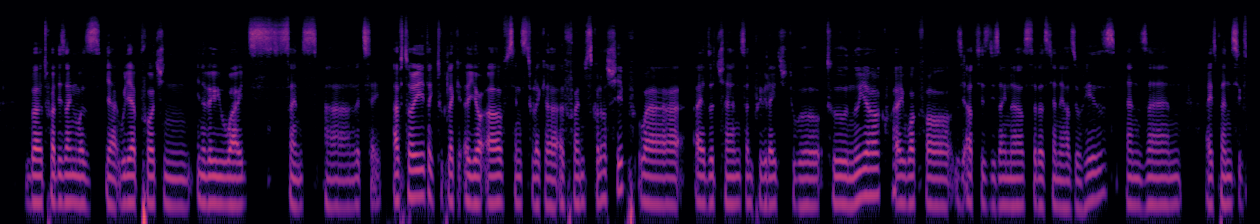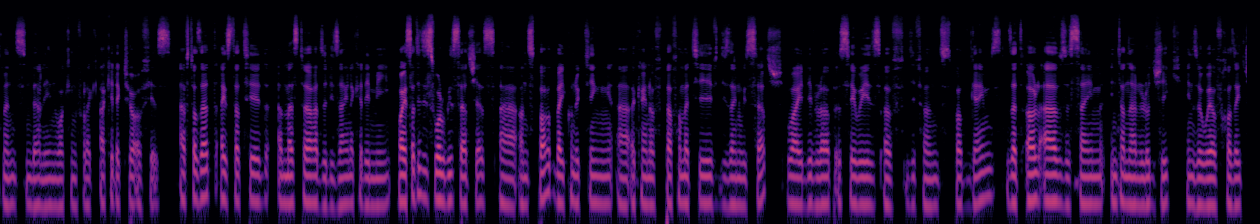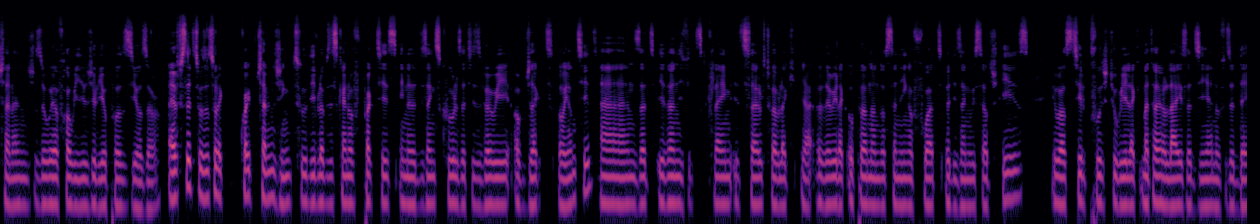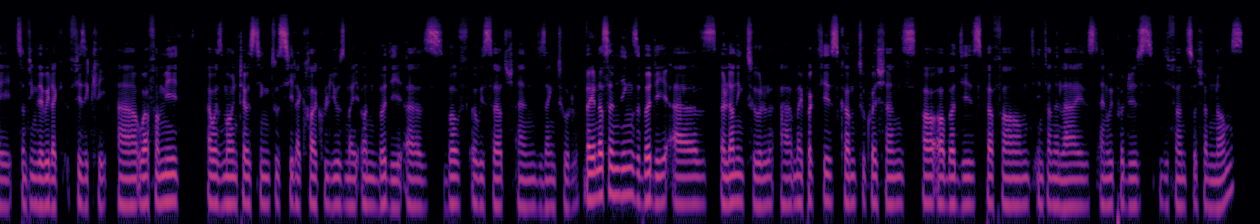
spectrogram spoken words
but where design was yeah really approached in in a very wide sense. Uh, let's say after it, I took like a year off thanks to like a, a French scholarship, where I had the chance and privilege to go to New York, where I worked for the artist designer Sebastian Errázuriz, and then I spent six months in Berlin working for like architecture office. After that, I started a master at the Design Academy, where I started this whole research yes, uh, on sport by conducting uh, a kind of performative design research, where I develop a series of different sport games that all have the same internal logic in the way of how they challenge the way of how we usually oppose the other. I have to say it was also like quite challenging to develop this kind of practice in a design school that is very object oriented and that even if it's claimed itself to have like yeah a very like open understanding of what a design research is you are still pushed to really like materialize at the end of the day something very like physically. Uh, where for me I was more interesting to see like how I could use my own body as both a research and design tool. By understanding the body as a learning tool, uh, my practice come to questions how our bodies performed, internalized, and reproduce different social norms.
